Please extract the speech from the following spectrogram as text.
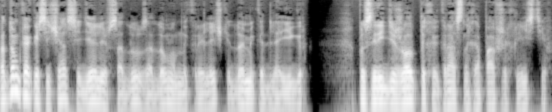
Потом, как и сейчас, сидели в саду за домом на крылечке домика для игр, посреди желтых и красных опавших листьев.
